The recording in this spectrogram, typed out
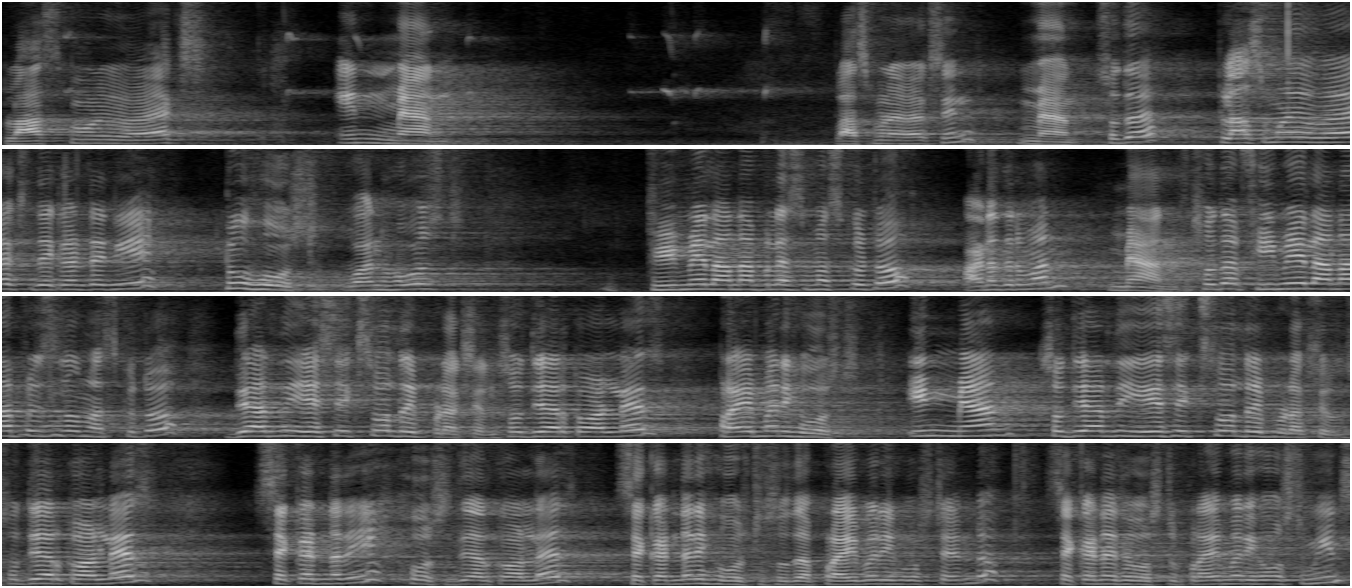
Plasmodium vivax in man. Plasmodium vivax in man. So the plasmodium vivax they contain a two hosts. One host female anaphylaxis mosquito another one man so the female anaphylaxis mosquito they are the asexual reproduction so they are called as primary host in man so they are the asexual reproduction so they are called as secondary host they are called as secondary host so the primary host and secondary host primary host means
